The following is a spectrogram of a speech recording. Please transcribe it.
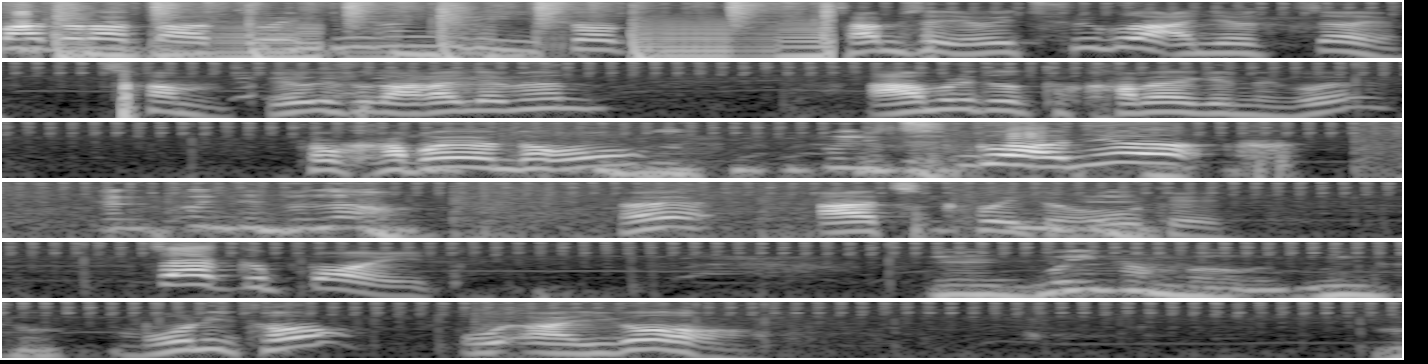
빠져났다 저 힘든 일이 있었 잠시 여기 출구 아니었죠? 참 여기서 나가려면 아무래도 더 가봐야겠는걸? 더 가봐야 한다고? 미친 거 아니야? 체크포인트 눌러. 에? 아 체크포인트 오케이 체크포인트 네, 모니터 한번 봐. 모니터. 모니터? 오, 아 이거 어.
